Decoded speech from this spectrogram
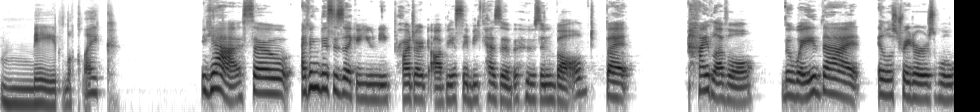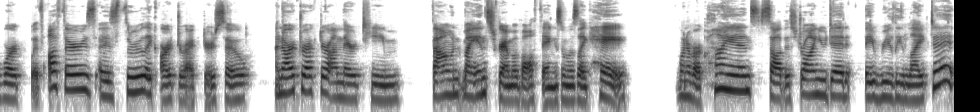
made look like? Yeah. So I think this is like a unique project, obviously, because of who's involved. But high level, the way that illustrators will work with authors is through like art directors. So an art director on their team found my Instagram of all things and was like, hey, one of our clients saw this drawing you did. They really liked it.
